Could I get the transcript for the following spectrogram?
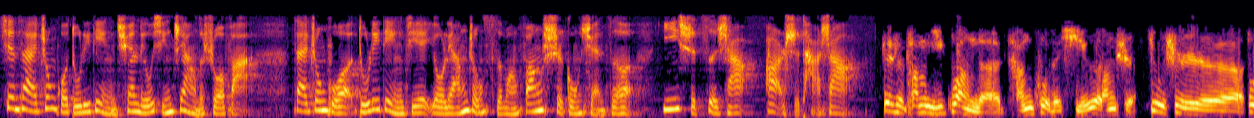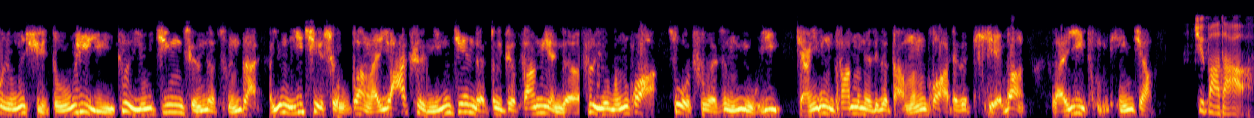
现在中国独立电影圈流行这样的说法：在中国，独立电影节有两种死亡方式供选择，一是自杀，二是他杀。这是他们一贯的残酷的邪恶方式，就是不允许独立与自由精神的存在，用一切手段来压制民间的对这方面的自由文化做出的这种努力，想用他们的这个党文化这个铁棒来一统天下。据报道，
